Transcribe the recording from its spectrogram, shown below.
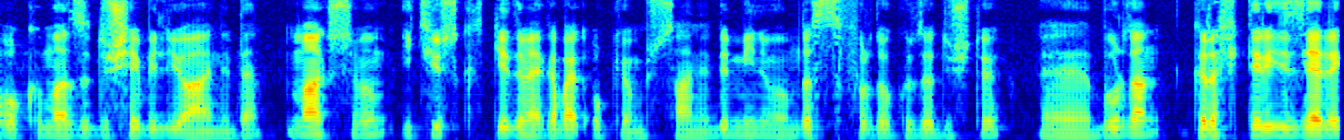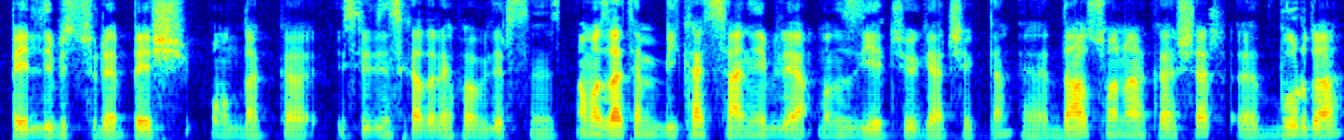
okuma hızı düşebiliyor aniden. Maksimum 247 MB okuyormuş saniyede. Minimum da 0.9'a düştü. Ee, buradan grafikleri izleyerek belli bir süre 5-10 dakika istediğiniz kadar yapabilirsiniz. Ama zaten birkaç saniye bile yapmanız yetiyor gerçekten. Ee, daha sonra arkadaşlar e, burada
